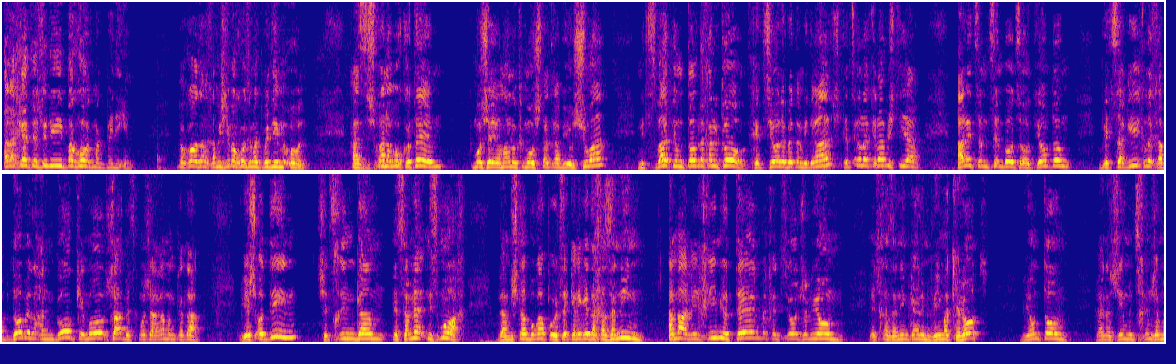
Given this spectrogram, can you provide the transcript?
על החצי השני פחות מקפידים. לפחות על 50% הם מקפידים מאוד. אז שולחן ערוך כותב, כמו שאמרנו, כמו שיטת רבי יהושע, מצוות יום טוב לחלקו, חציו לבית המדרש, חציו לאכילה ושתייה. אל לצמצם בהוצאות יום טוב, וצריך לכבדו ולענגו כמו שבס, כמו שהרמב"ם כתב. ויש עוד דין שצריכים גם לשמח. והמשנה ברורה פה יוצא כנגד החזנים, המעריכים יותר מחציו של יום. יש חזנים כאלה, מביאים מקהלות ביום טוב, ואנשים צריכים שם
